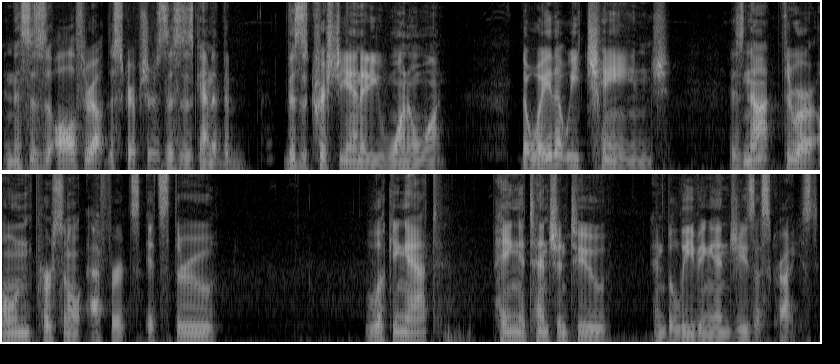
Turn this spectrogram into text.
and this is all throughout the scriptures, this is kind of the, this is Christianity 101. The way that we change is not through our own personal efforts, it's through looking at, paying attention to, and believing in Jesus Christ.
